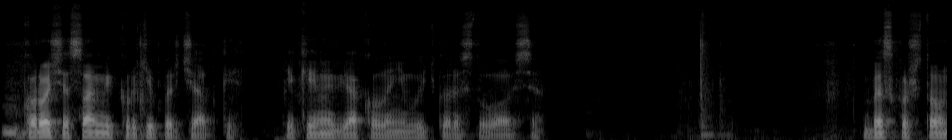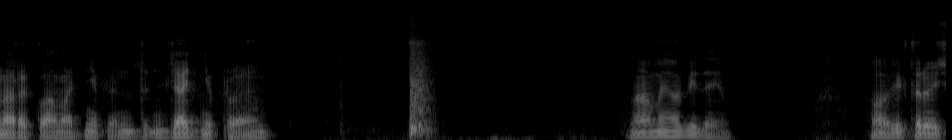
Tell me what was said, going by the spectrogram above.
Мгм. Коротше, самі круті перчатки, якими б я коли-небудь користувався. Безкоштовна реклама для Дніпро М. Ну, а ми обідаємо. О, Вікторович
